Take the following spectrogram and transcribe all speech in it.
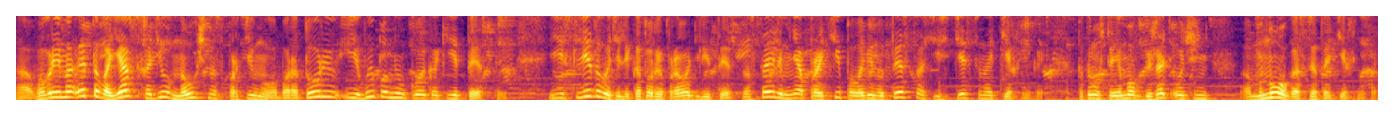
А, во время этого я сходил в научно-спортивную лабораторию и выполнил кое-какие тесты. И исследователи, которые проводили тест, заставили меня пройти половину теста с естественной техникой, потому что я мог бежать очень много с этой техникой.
